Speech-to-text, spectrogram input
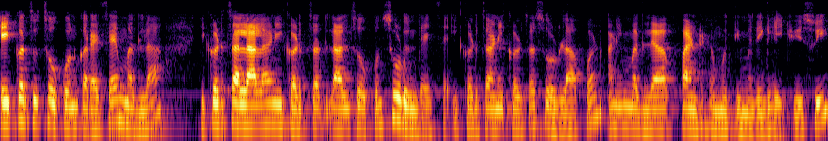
एकच चौकोन करायचा आहे मधला. इकडचा लाल आणि इकडचा लाल चौकोन सोडून द्यायचा आहे. इकडचा आणि इकडचा सोडला आपण आणि मधल्या पांढऱ्या मोतीमध्ये घ्यायची सुई.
